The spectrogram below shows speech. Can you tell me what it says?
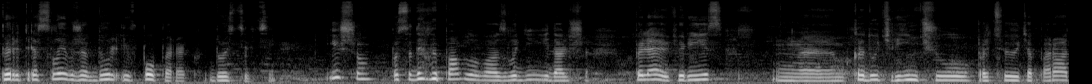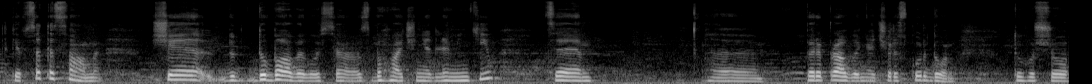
перетрясли вже вдоль і впоперек достівці. І що? Посадили Павлова, злодії далі пиляють ріс, е, крадуть рінчу, працюють апаратки, все те саме. Ще додавилося збагачення для мінтів. Це е, переправлення через кордон, того що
